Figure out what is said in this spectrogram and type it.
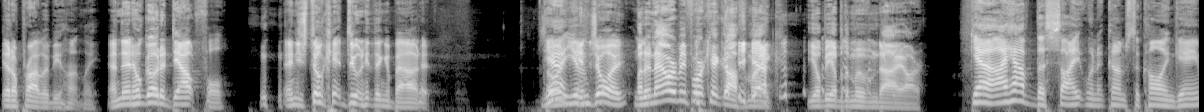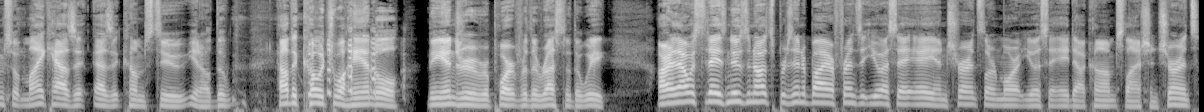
it'll probably be Huntley, and then he'll go to doubtful, and you still can't do anything about it. So Yeah, you- enjoy. But an hour before kickoff, Yeah. Mike, you'll be able to move him to IR. Yeah, I have the sight when it comes to calling games, but Mike has it as it comes to you know the how the coach will handle the injury report for the rest of the week. All right, that was today's news and notes presented by our friends at USAA Insurance. Learn more at usaa.com/insurance.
